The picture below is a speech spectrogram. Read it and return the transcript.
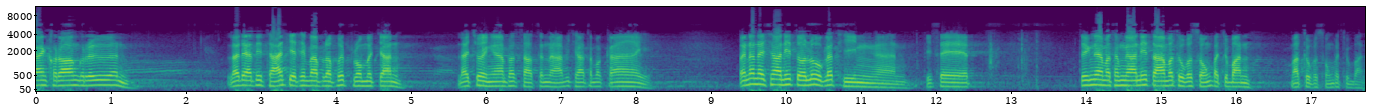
การครองเรือน และได้อธิษฐานเจตให้มาประพฤติพรหมจรรย์ และช่วยงานพระศาสนาวิชาธรรมกาย ดังนั้นในชาตินี้ตัวลูกและทีมงานพิเศษ จึงได้มาทำงานนี้ตามวัตถุประสงค์ปัจจุบันวัตถุประสงค์ปัจจุบัน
